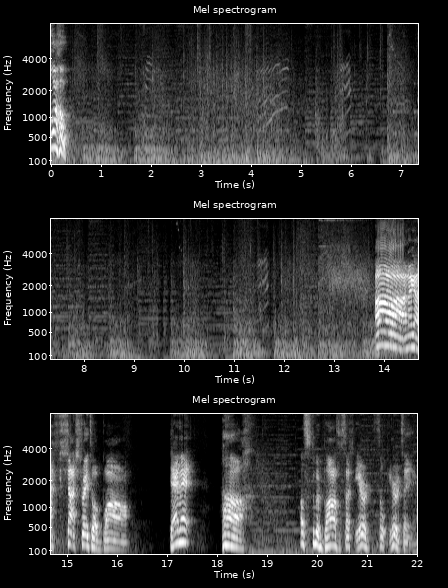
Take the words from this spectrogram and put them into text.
Whoa! Ah, and I got shot straight to a bomb. Damn it. Ah. Those stupid bombs are such irri so irritating.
